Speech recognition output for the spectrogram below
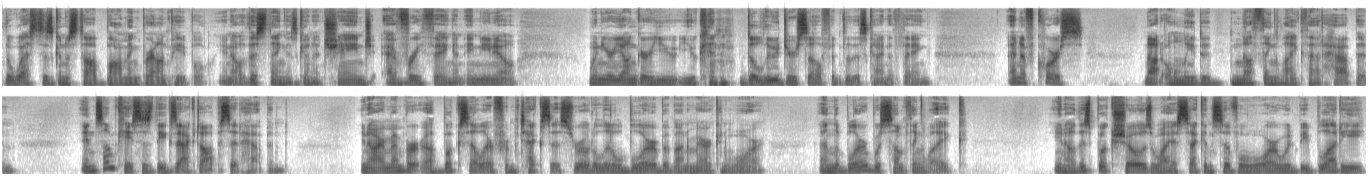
the West is going to stop bombing brown people. You know, this thing is going to change everything. And, and, you know, when you're younger, you, you can delude yourself into this kind of thing. And of course, not only did nothing like that happen, in some cases, the exact opposite happened. You know, I remember a bookseller from Texas wrote a little blurb about American War, and the blurb was something like, you know, this book shows why a second civil war would be bloody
